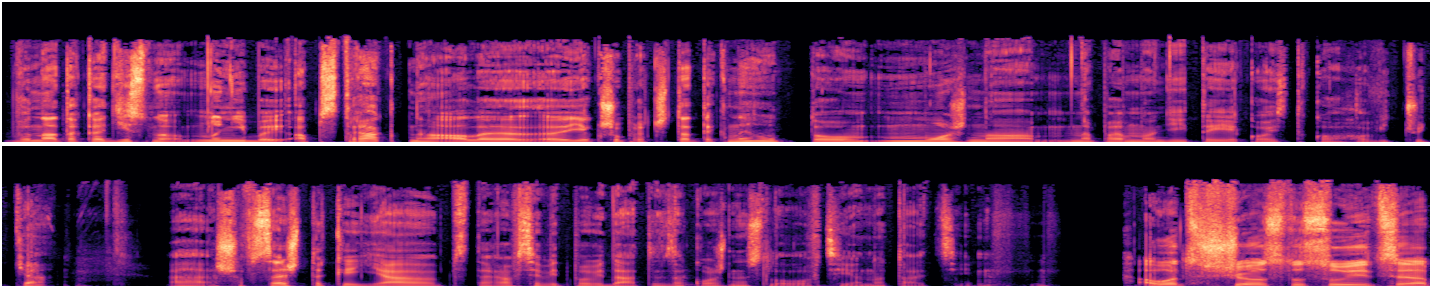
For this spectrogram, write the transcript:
Вона така дійсно, ну ніби абстрактна, але е, якщо прочитати книгу, то можна напевно дійти якогось такого відчуття, е, що все ж таки я старався відповідати за кожне слово в цій анотації. А от що стосується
